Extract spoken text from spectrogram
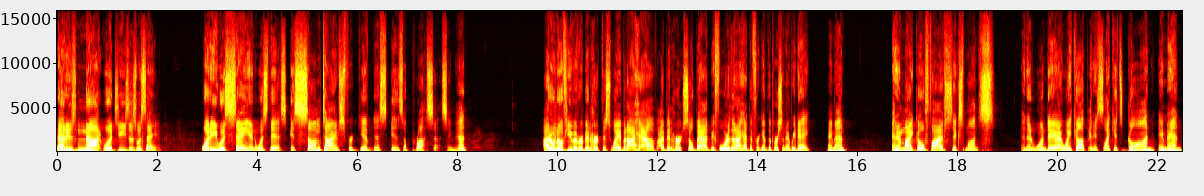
that is not what Jesus was saying. What he was saying was this is sometimes forgiveness is a process. Amen. I don't know if you've ever been hurt this way, but I have. I've been hurt so bad before that I had to forgive the person every day. Amen. And it might go five, six months. And then one day I wake up and it's like it's gone. Amen.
